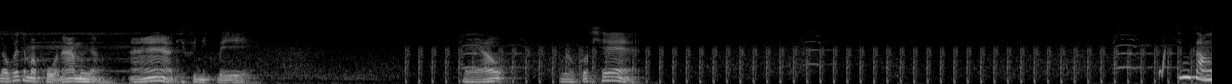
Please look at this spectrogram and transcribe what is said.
เราก็จะมาโผล่หน้าเมือง อ่า ที่ฟินิกเบย์ แล้วเราก็แค่ติ้งตอง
